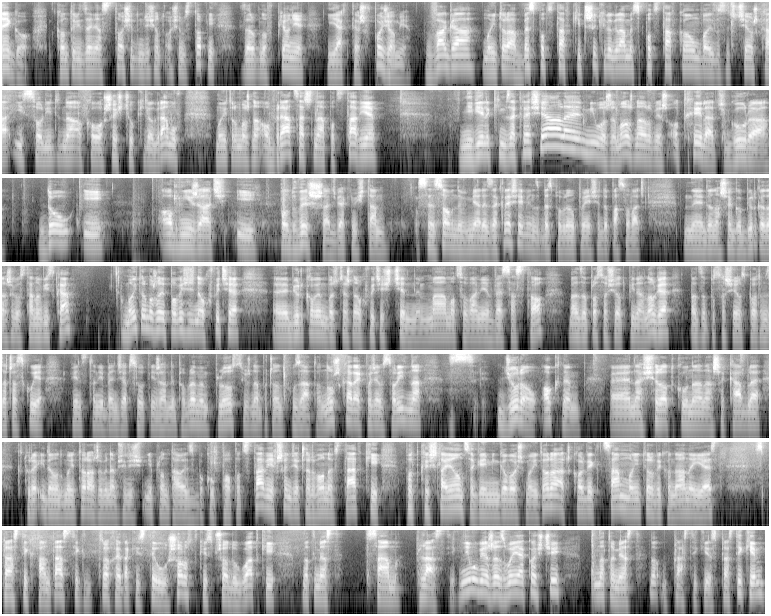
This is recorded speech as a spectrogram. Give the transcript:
Kąty widzenia 178 stopni, zarówno w pionie, jak też w poziomie. Waga monitora bez podstawki 3 kg z podstawką, bo jest dosyć ciężka i solidna, około 6 kg. Monitor można obracać na podstawie w niewielkim zakresie, ale miło, że można również odchylać góra, dół i obniżać i podwyższać w jakimś tam sensownym w miarę zakresie, więc bez problemu powinien się dopasować y, do naszego biurka, do naszego stanowiska. Monitor możemy powiesić na uchwycie e, biurkowym bądź też na uchwycie ściennym. Ma mocowanie VESA 100. Bardzo prosto się odpina nogę, bardzo prosto się ją z powrotem zaczaskuje, więc to nie będzie absolutnie żadnym problemem. Plus już na początku za to. Nóżka, tak jak powiedziałem, solidna, z dziurą, oknem e, na środku na nasze kable, które idą od monitora, żeby nam się gdzieś nie plątały z boku po podstawie. Wszędzie czerwone wstawki podkreślające gamingowość monitora, aczkolwiek sam monitor wykonany jest z Plastic Fantastic, trochę taki z tyłu szorstki, z przodu gładki, natomiast sam plastik. Nie mówię, że złej jakości, natomiast no, plastik jest plastikiem.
